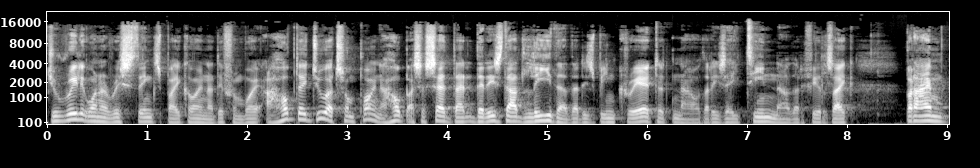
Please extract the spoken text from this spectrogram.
do you really want to risk things by going a different way? I hope they do at some point. I hope, as I said, that there is that leader that is being created now, that is 18 now, that feels like, but I'm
